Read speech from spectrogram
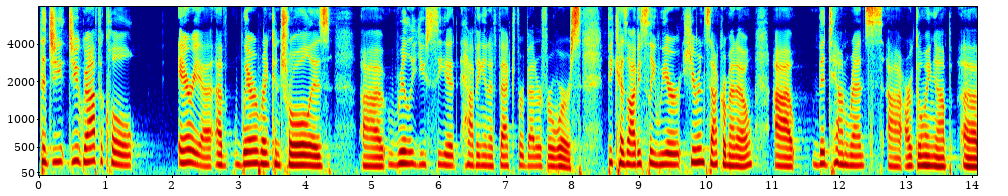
the ge- geographical area of where rent control is. Uh, really, you see it having an effect for better for worse, because obviously we're here in Sacramento. Uh, midtown rents uh, are going up uh,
